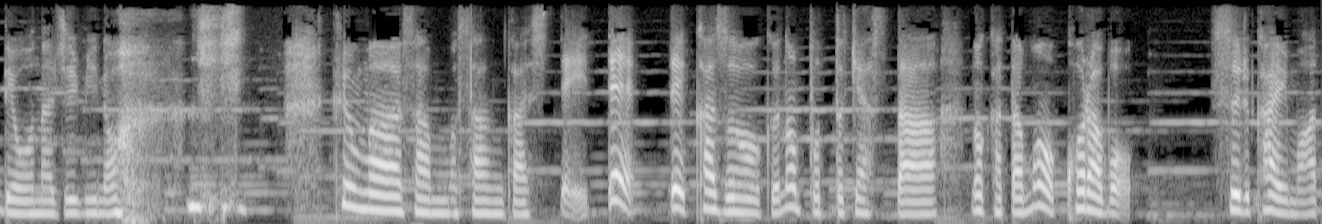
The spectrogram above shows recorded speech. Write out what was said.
ーでおなじみの クマさんも参加していて、で、数多くのポッドキャスターの方もコラボする回もあっ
